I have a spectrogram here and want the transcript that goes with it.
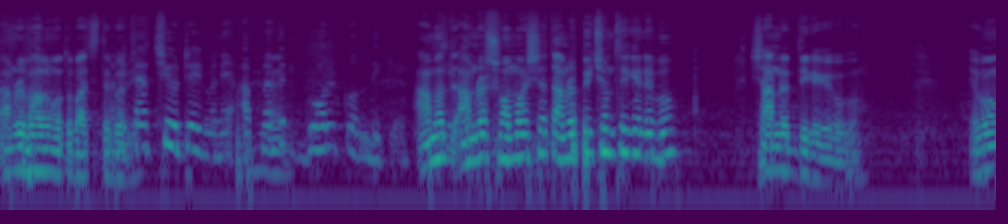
আমরা ভালো মতো বাঁচতে পারি। মানে আপনাদের গোল কোন দিকে? আমাদের আমরা সময়ের সাথে আমরা পিছন থেকে নেব সামনের দিকে এগোবো এবং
